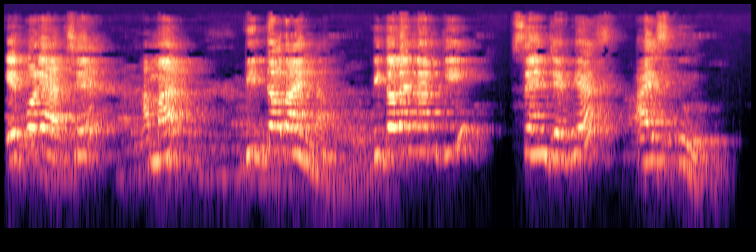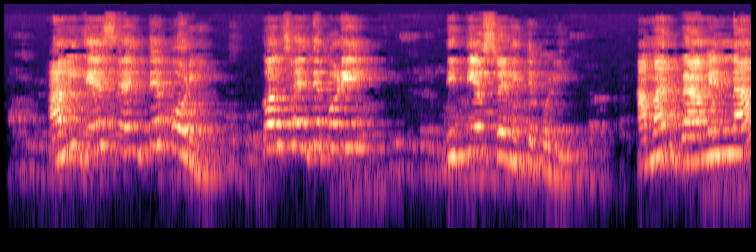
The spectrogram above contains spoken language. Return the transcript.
এরপরে আছে আমার বিদ্যালয়ের নাম। বিদ্যালয়ের নাম কি? Saint Xavier's high school. আমি যে শ্রেণীতে পড়ি কোন শ্রেণীতে পড়ি? দ্বিতীয় শ্রেণীতে পড়ি। আমার গ্রামের নাম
